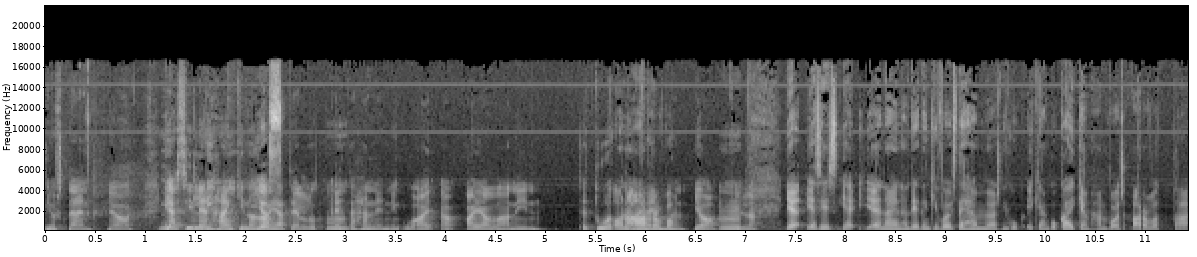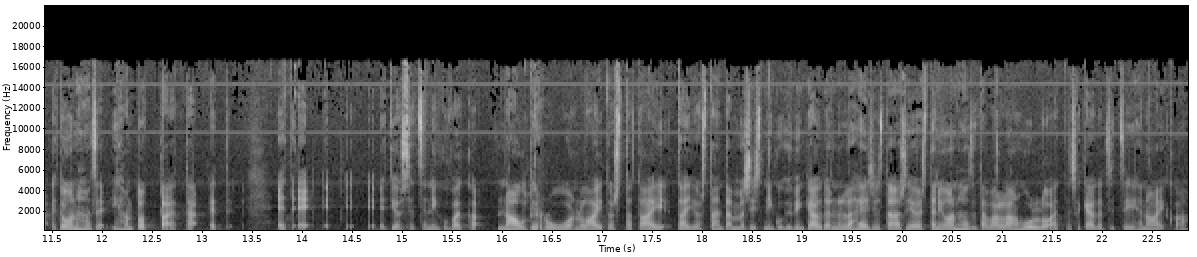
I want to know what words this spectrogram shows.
Just näin, joo. Niin, ja silleen niin, hänkin on jos, ajatellut, mm. että hänen niin kuin aj- ajallaan niin se tuottaa on arvo. Enemmän. Joo, mm. kyllä. Ja, ja, siis, ja, ja näinhän tietenkin voisi tehdä myös, niin kuin, ikään kuin kaikenhan voisi arvottaa. Että onhan se ihan totta, että et, et, et, et jos et sä niin kuin vaikka nauti ruoan laitosta tai, tai jostain tämmöisistä niin kuin hyvin käytännönläheisistä asioista, niin onhan se tavallaan hullua, että sä käytät sit siihen aikaa.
